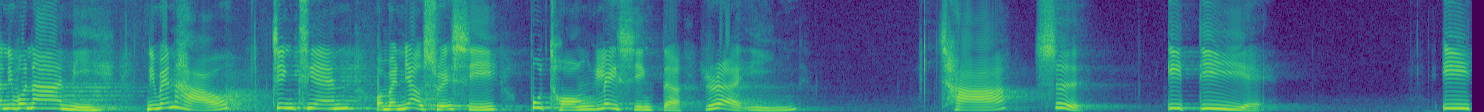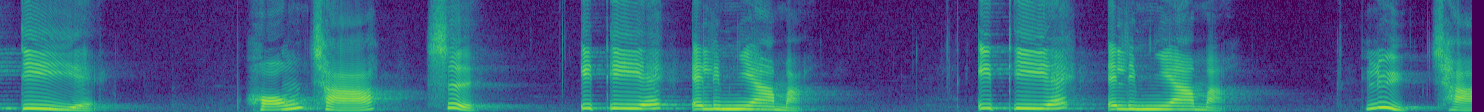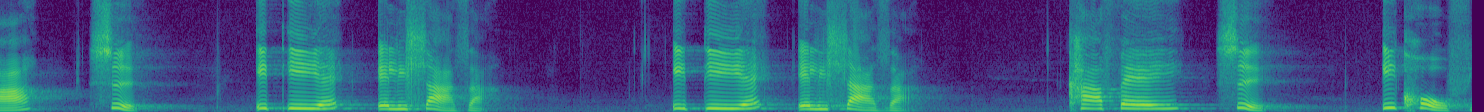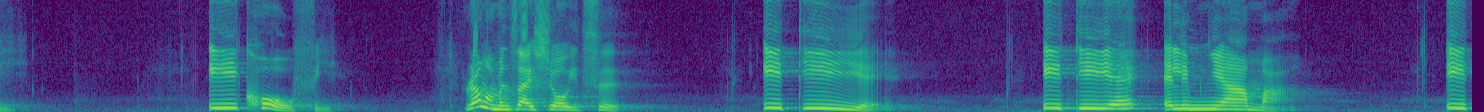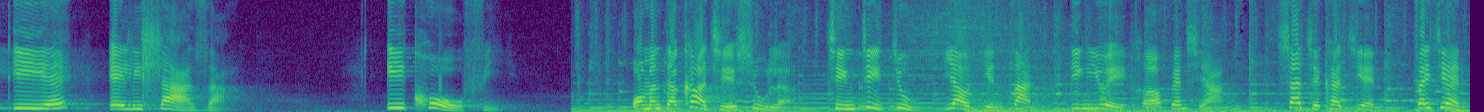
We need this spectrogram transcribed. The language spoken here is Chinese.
萨尼沃纳尼，你们好。今天我们要学习不同类型的热饮。茶是一滴耶，一滴耶。红茶是一滴耶，艾林尼亚玛，一滴耶，艾林尼亚玛。绿茶是一滴耶，艾丽莎莎，一滴耶，艾丽莎莎。咖啡是一 coffee，一 coffee。让我们再说一次，一滴耶，一 Elishaza, Ikoifi。我们的课结束了，请记住要点赞。订阅和分享，下节课见，再见。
